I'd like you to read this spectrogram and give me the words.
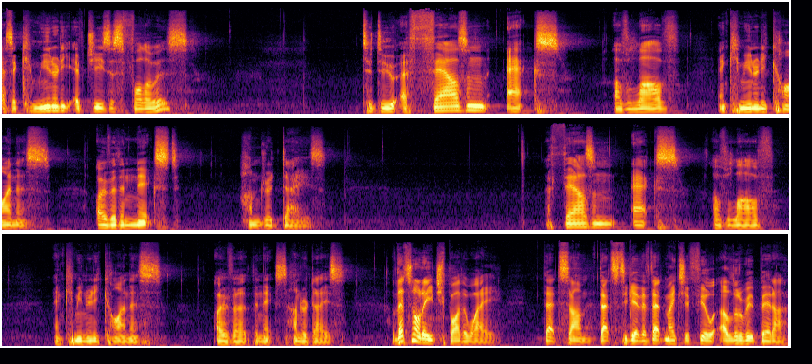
as a community of Jesus followers, to do a thousand acts of love and community kindness over the next 100 days. A thousand acts of love and community kindness over the next 100 days. That's not each, by the way. That's, um, that's together. That makes you feel a little bit better.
